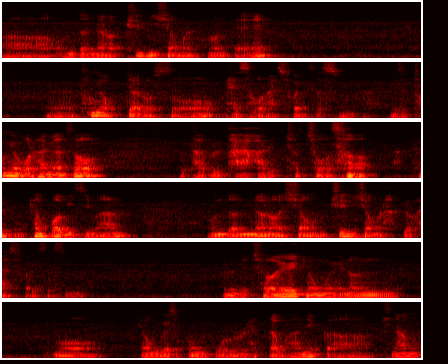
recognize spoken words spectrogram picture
어, 운전면허 필기 시험을 보는데 어, 통역자로서 배석을 할 수가 있었습니다. 그래서 통역을 하면서 그 답을 다 가르쳐 줘서 결국 편법이지만 운전면허 시험, 필기 시험을 합격할 수가 있었습니다. 그런데 저의 경우에는 뭐 영국에서 공부를 했다고 하니까 그냥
